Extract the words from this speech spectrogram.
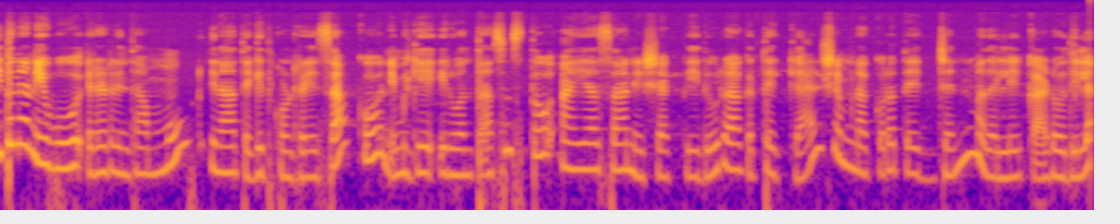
ಇದನ್ನು ನೀವು ಎರಡರಿಂದ ಮೂರು ದಿನ ತೆಗೆದುಕೊಂಡ್ರೆ ಸಾಕು. ನಿಮಗೆ ಇರುವಂಥ ಸುಸ್ತು, ಆಯಾಸ, ನಿಶಕ್ತಿ ದೂರ ಆಗುತ್ತೆ. ಕ್ಯಾಲ್ಶಿಯಂನ ಕೊರತೆ ಜನ್ಮದಲ್ಲಿ ಕಾಡೋದಿಲ್ಲ.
